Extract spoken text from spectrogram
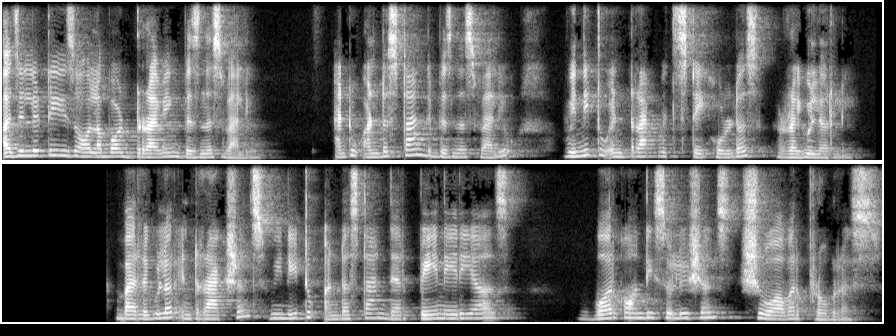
Agility is all about driving business value. And to understand the business value, we need to interact with stakeholders regularly. By regular interactions, we need to understand their pain areas, work on the solutions, show our progress.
